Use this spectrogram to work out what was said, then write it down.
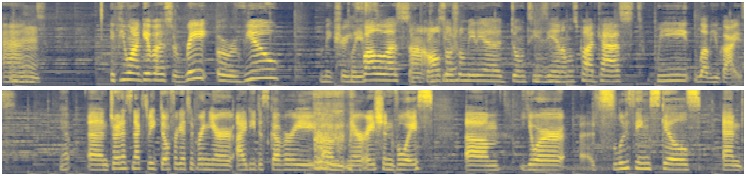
And Mm-hmm. if you want to give us a rate or review, make sure you Please. follow us on thank all you. Mm-hmm. social media. Don't tease the animals podcast. We love you guys. Yep. And join us next week. Don't forget to bring your ID Discovery um, narration voice, um, your uh, sleuthing skills, and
